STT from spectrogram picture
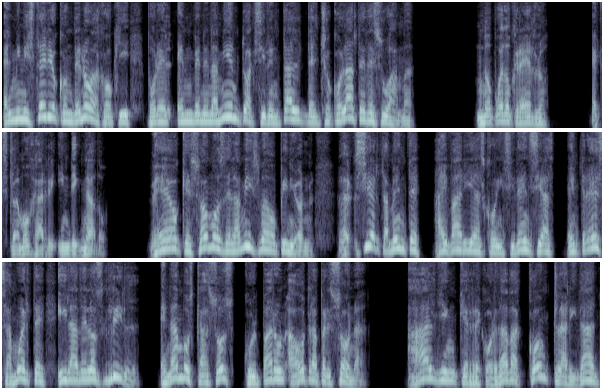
El ministerio condenó a Hockey por el envenenamiento accidental del chocolate de su ama. No puedo creerlo, exclamó Harry indignado. Veo que somos de la misma opinión. Eh, ciertamente hay varias coincidencias entre esa muerte y la de los Riddle. En ambos casos culparon a otra persona, a alguien que recordaba con claridad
